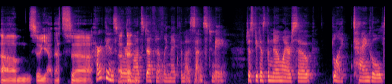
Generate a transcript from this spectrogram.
Um, so yeah, that's uh, Hearthian story that- mods definitely make the most sense to me, just because the Nomai are so like tangled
